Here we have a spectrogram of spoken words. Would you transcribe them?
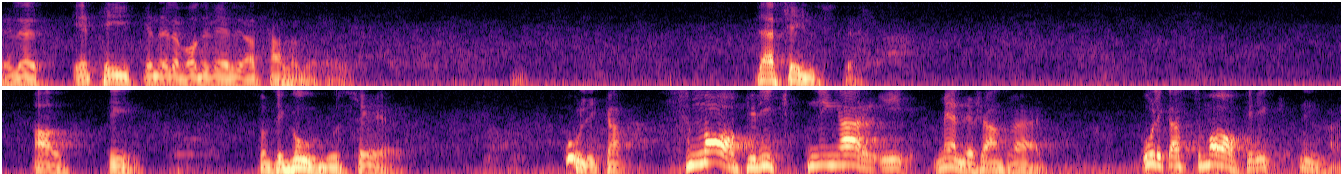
eller etiken, eller vad du väljer att kalla det för. Där finns det. Alltid som tillgodoser olika smakriktningar i människans värld. Olika smakriktningar.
